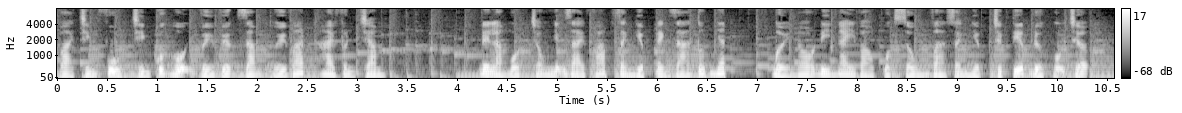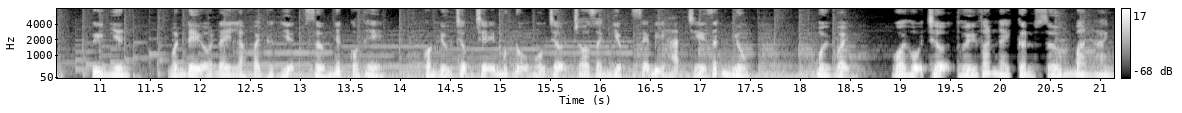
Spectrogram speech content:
và chính phủ trình Quốc hội về việc giảm thuế VAT 2%. Đây là một trong những giải pháp doanh nghiệp đánh giá tốt nhất bởi nó đi ngay vào cuộc sống và doanh nghiệp trực tiếp được hỗ trợ. Tuy nhiên, vấn đề ở đây là phải thực hiện sớm nhất có thể, còn nếu chậm trễ mức độ hỗ trợ cho doanh nghiệp sẽ bị hạn chế rất nhiều. Bởi vậy, gói hỗ trợ thuế VAT này cần sớm ban hành.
